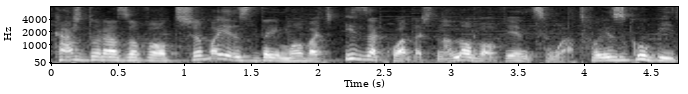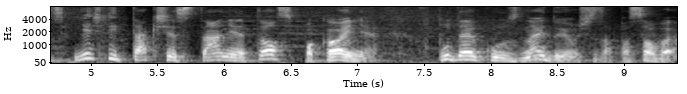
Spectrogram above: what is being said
Każdorazowo trzeba je zdejmować i zakładać na nowo, więc łatwo je zgubić. Jeśli tak się stanie, to spokojnie. W pudełku znajdują się zapasowe.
